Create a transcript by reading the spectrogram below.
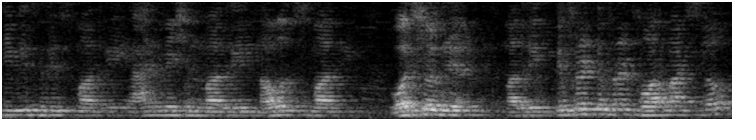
டிவி சீரிஸ் மாதிரி அனிமேஷன் மாதிரி நவல்ஸ் மாதிரி வர்ச்சுவல் மாதிரி டிஃப்ரெண்ட் டிஃப்ரெண்ட் ஃபார்மேட்ஸ்ல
